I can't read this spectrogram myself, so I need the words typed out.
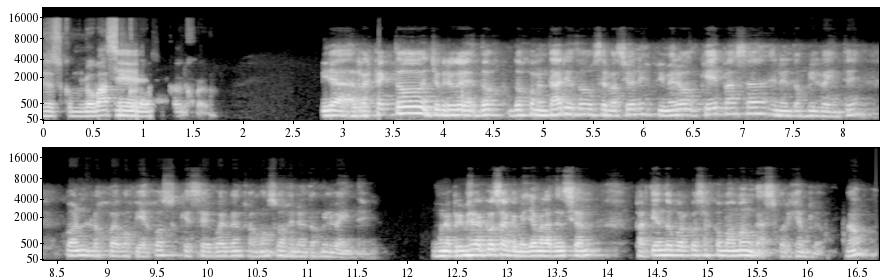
Eso es como lo básico, eh, del juego. Mira, al respecto, yo creo que dos, dos, comentarios, dos observaciones. Primero, ¿qué pasa en el 2020 con los juegos viejos que se vuelven famosos en el 2020? una primera cosa que me llama la atención, partiendo por cosas como Among Us, por ejemplo, ¿no?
